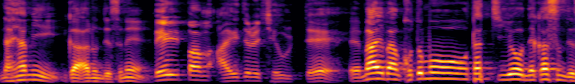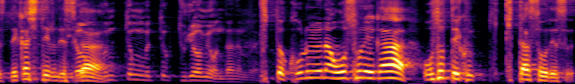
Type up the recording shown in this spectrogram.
悩みがあるんですね 매일 밤 아이들을 재울 때 えー毎晩子供たちを寝かすんです寝かしているんです 이런 が 문득 문득 두려움이 온다는 거예요. ふっとこのような恐れが襲ってきたそうです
